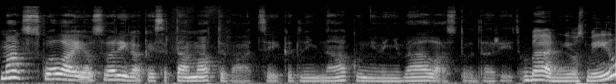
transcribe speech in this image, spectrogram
Mākslas skolā jau svarīgākais ir tā motivācija, kad viņi nāk un viņi vēlās to darīt. Bērni jūs mīl?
